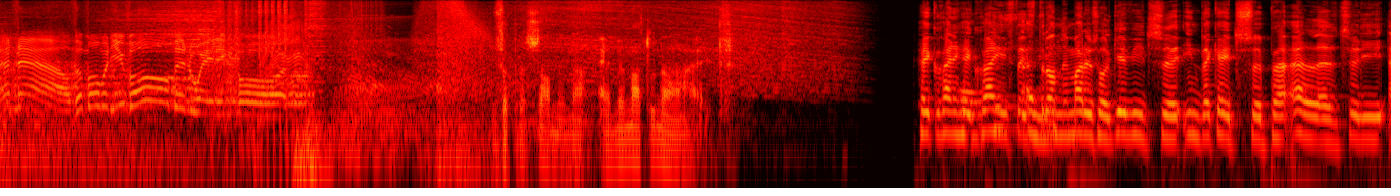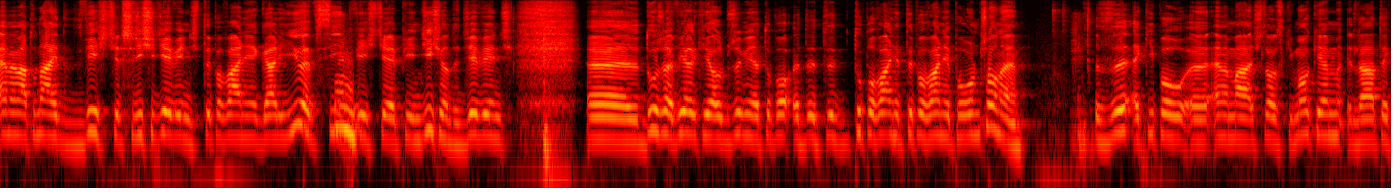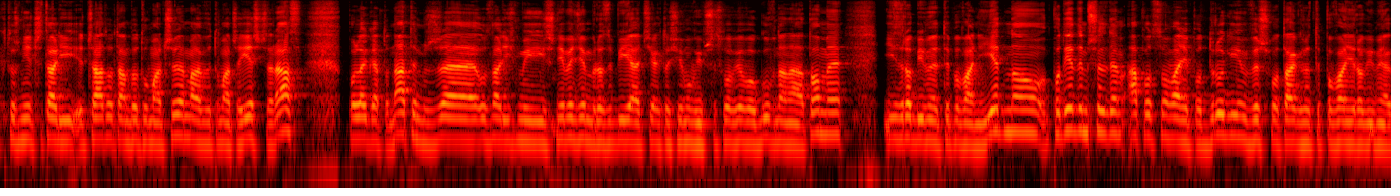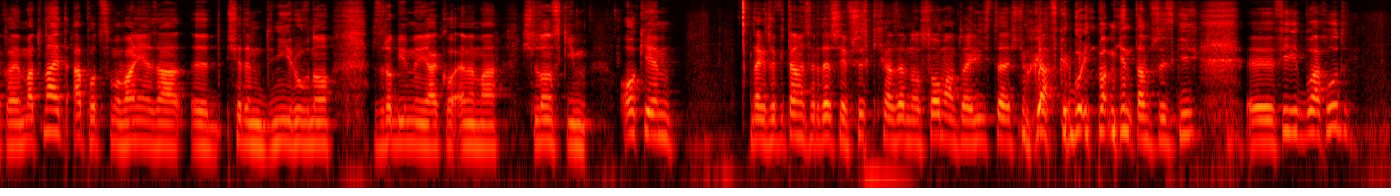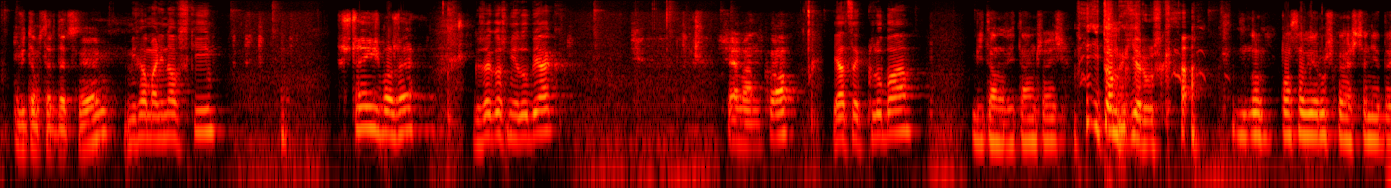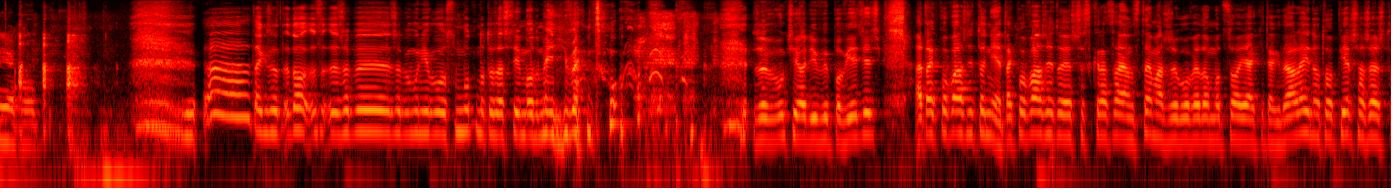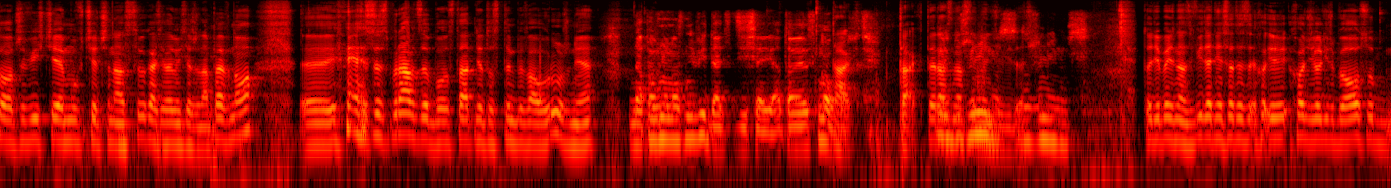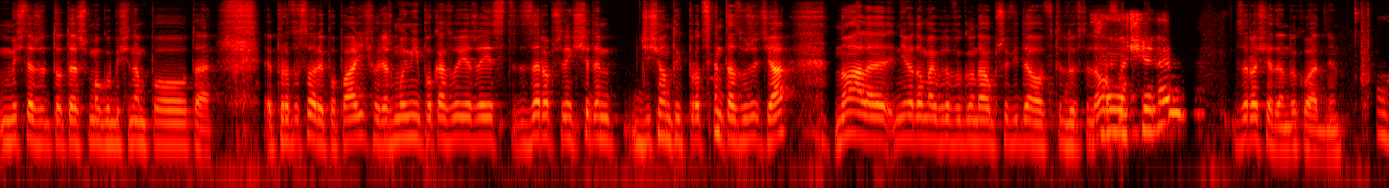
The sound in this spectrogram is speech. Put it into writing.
And now, the moment you've all been waiting for. Zapraszamy na MMA Tonight. Hej kochani, hej kochani, z tej strony Mariusz Olgiewicz, InTheCage.pl, czyli MMA Tonight 239, typowanie gali UFC 259, e, duże, wielkie, olbrzymie tupo, ty, ty, tupowanie, typowanie połączone z ekipą e, MMA Śląskim Okiem. Dla tych, którzy nie czytali czatu, tam to tłumaczyłem, ale wytłumaczę jeszcze raz. Polega to na tym, że uznaliśmy, iż nie będziemy rozbijać, jak to się mówi przysłowiowo, gówna na atomy i zrobimy typowanie jedno, pod jednym szyldem, a podsumowanie pod drugim. Wyszło tak, że typowanie robimy jako MMA Tonight, a podsumowanie za y, 7 dni równo zrobimy jako MMA Śląskim Okiem. Także witamy serdecznie wszystkich, a ze mną są, mam tutaj listę, ściągawkę, bo nie pamiętam wszystkich. Yy, Filip Błachut, Witam serdecznie. Michał Malinowski, Szczęść Boże. Grzegorz Nielubiak, Siemanko. Jacek Kluba Witam, witam, cześć. i Tomek Jeruszka. No, poseł Jeruszko jeszcze nie dojechał. A, także no, żeby, żeby mu nie było smutno, to zaczniemy od main eventu. żeby mógł się o nim wypowiedzieć. A tak poważnie to nie. Tak poważnie to jeszcze skracając temat, żeby było wiadomo co, jak i tak dalej, no to pierwsza rzecz to oczywiście mówcie, czy nas słychać, ale myślę, że na pewno. Yy, ja jeszcze sprawdzę, bo ostatnio to z tym bywało różnie. Na pewno nas nie widać dzisiaj, a to jest Tak, nowość. tak, teraz No, nas duży nie będzie widać. duży minus. To nie będzie nas widać. Niestety cho- chodzi o liczbę osób. Myślę, że to też mogłoby się nam po te e, procesory popalić, chociaż mój mi pokazuje, że jest 0,7% zużycia. No ale nie wiadomo jakby to wyglądało przy wideo w tyle, w tyle osób. 07? 0,7 dokładnie. O,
